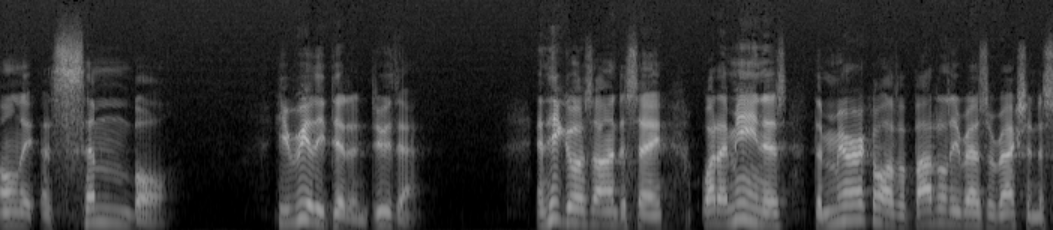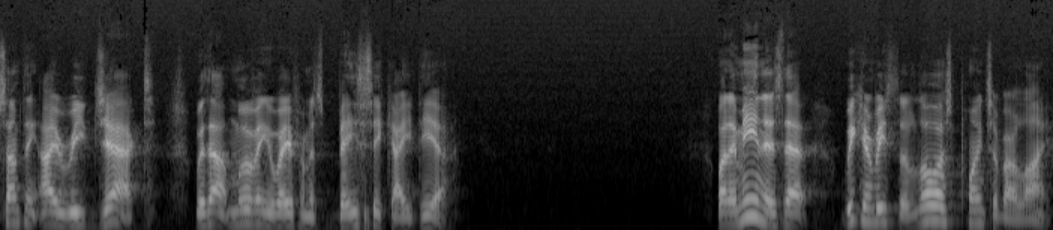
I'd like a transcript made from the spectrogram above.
only a symbol. He really didn't do that. And he goes on to say, What I mean is, the miracle of a bodily resurrection is something I reject without moving away from its basic idea. What I mean is that we can reach the lowest points of our life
